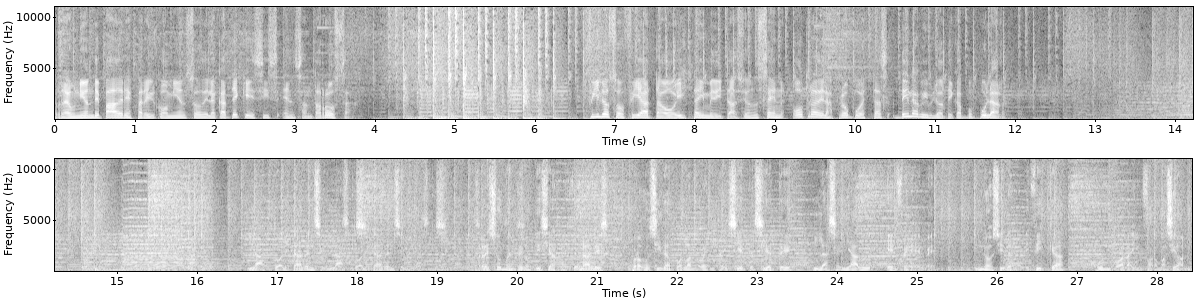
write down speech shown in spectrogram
Reunión de padres para el comienzo de la catequesis en Santa Rosa. Filosofía taoísta y meditación zen, otra de las propuestas de la Biblioteca Popular. La actualidad en síntesis. Resumen de noticias regionales producida por la 977 La Señal FM. Nos identifica junto a la información.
